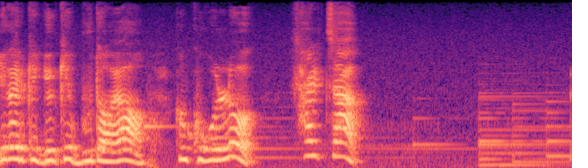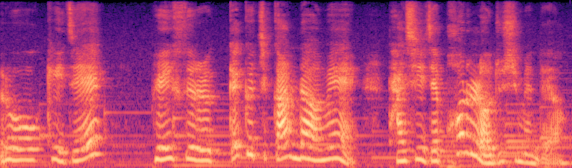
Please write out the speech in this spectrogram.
얘가 이렇게 이렇게 묻어요. 그럼 그걸로 살짝 이렇게 이제 베이스를 깨끗이 깐 다음에 다시 이제 펄을 넣어주시면 돼요.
